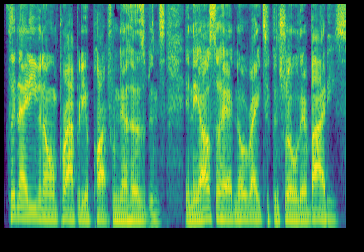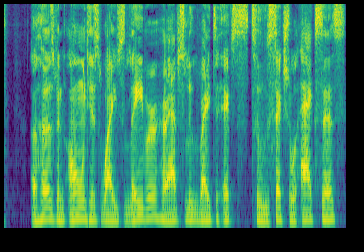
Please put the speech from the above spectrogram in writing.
could not even own property apart from their husbands, and they also had no right to control their bodies. A husband owned his wife's labor, her absolute right to ex- to sexual access,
